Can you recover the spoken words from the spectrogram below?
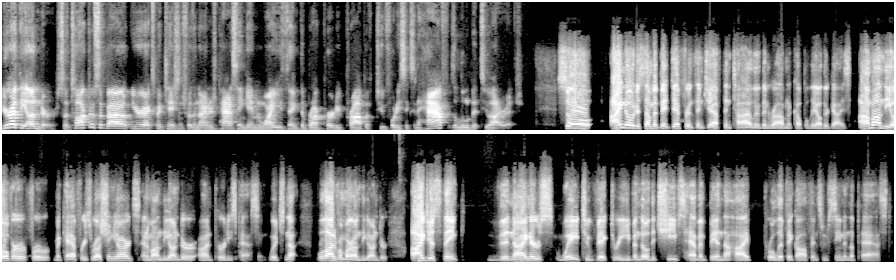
You're at the under. So talk to us about your expectations for the Niners passing game and why you think the Brock Purdy prop of 246 and a half is a little bit too high, Rich. So I noticed I'm a bit different than Jeff, than Tyler, than Rob, and a couple of the other guys. I'm on the over for McCaffrey's rushing yards, and I'm on the under on Purdy's passing, which not a lot of them are on the under. I just think the Niners' way to victory, even though the Chiefs haven't been the high prolific offense we've seen in the past,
